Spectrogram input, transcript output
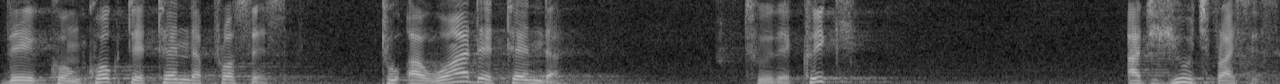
They concoct a tender process to award a tender to the clique at huge prices.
